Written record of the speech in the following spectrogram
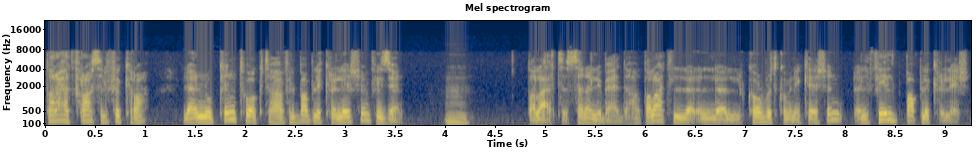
طلعت في رأس الفكرة لأنه كنت وقتها في ال public relation في زين. طلعت السنة اللي بعدها طلعت ال corporate communication ال field public relation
